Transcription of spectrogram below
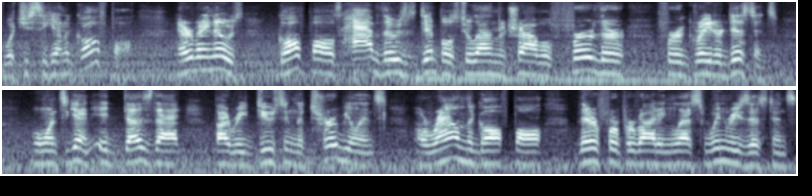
what you see on a golf ball. Everybody knows golf balls have those dimples to allow them to travel further for a greater distance. Well, once again, it does that by reducing the turbulence around the golf ball, therefore providing less wind resistance.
